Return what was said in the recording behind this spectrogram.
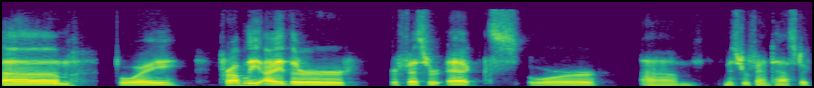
Um, boy, probably either Professor X or um, Mr. Fantastic.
